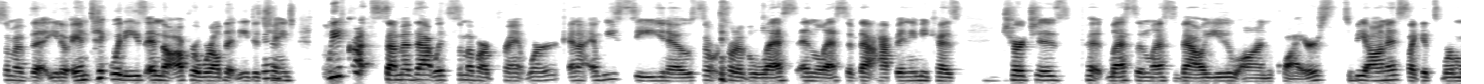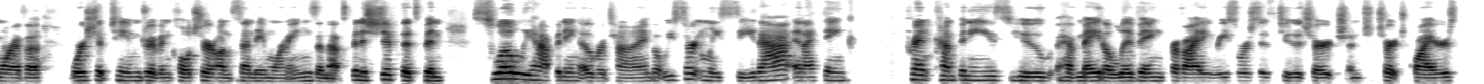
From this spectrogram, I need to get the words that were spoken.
some of the you know antiquities in the opera world that need to Yeah. change. We've got some of that with some of our print work, and I, and we see you know sort sort of less and less of that happening because churches put less and less value on choirs. To be honest, like it's we're more of a worship team driven culture on Sunday mornings, and that's been a shift that's been slowly happening over time. But we certainly see that, and I think print companies who have made a living providing resources to the church and to church choirs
